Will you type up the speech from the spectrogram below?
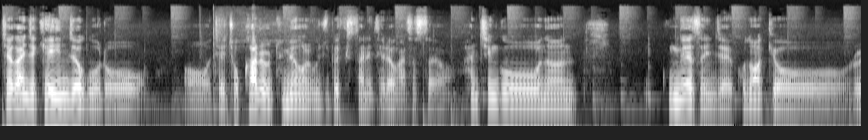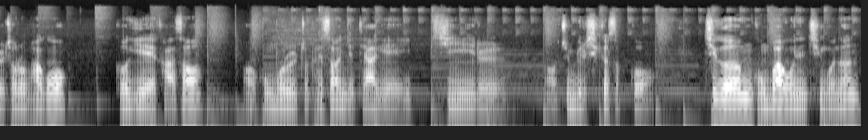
제가 이제 개인적으로 어, 제 조카를 두 명을 우즈베키스탄에 데려갔었어요. 한 친구는 국내에서 이제 고등학교를 졸업하고 거기에 가서 어, 공부를 좀 해서 이제 대학에 입시를 어, 준비를 시켰었고 지금 공부하고 있는 친구는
